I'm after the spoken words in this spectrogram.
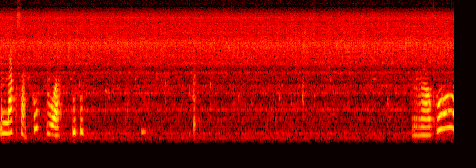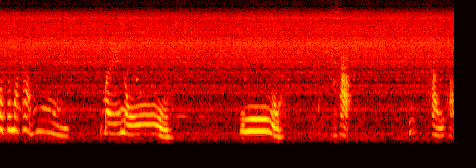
มันรักสัตว์ทุกตัว เราก็จะมาทำเมนูปูผัดพริกไทยเผา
